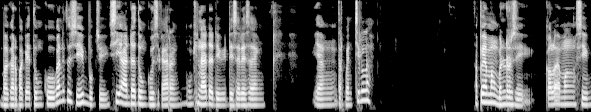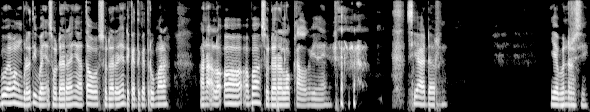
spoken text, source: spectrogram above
bakar pakai tungku. Kan itu sibuk cuy. Si ada tungku sekarang. Mungkin ada di desa-desa yang yang terpencil lah. Tapi emang bener sih. Kalau emang sibuk emang berarti banyak saudaranya atau saudaranya dekat-dekat rumah lah. Anak lo oh, apa saudara lokal biasanya. Si adar ya bener sih.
